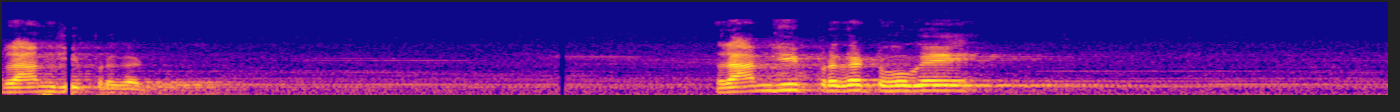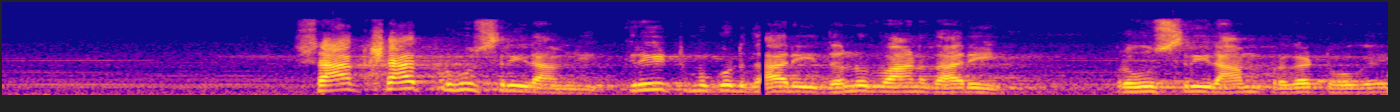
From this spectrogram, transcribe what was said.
राम जी प्रकट हो गए। राम जी प्रकट हो गए। साक्षात प्रभु श्री राम जी, क्रीट, मुकुटधारी, धनुर्वाणधारी प्रभु श्री राम प्रकट हो गए।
